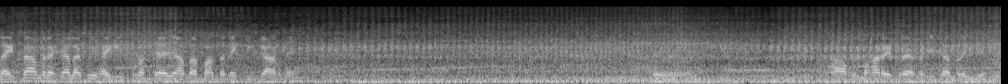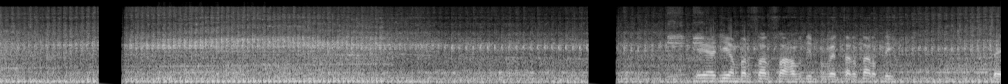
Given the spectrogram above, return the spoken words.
ਲਾਈਟਾਂ ਮੇਰੇ ਖਿਆਲ ਆ ਕੋਈ ਹੈਗੀ ਸਮੱਸਿਆ ਜਾਂ ਤਾਂ ਬੰਦ ਨੇ, ਕੀ ਕਾਰਨ ਹੈ ਆਪ ਮਹਾਰੇ ਟ੍ਰੈਫਿਕ ਚੱਲ ਰਹੀ ਹੈ। ਇਹ ਹੈ ਜੀ ਅੰਮ੍ਰਿਤਸਰ ਸਾਹਿਬ ਦੀ ਪਵਿੱਤਰ ਧਰਤੀ ਤੇ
